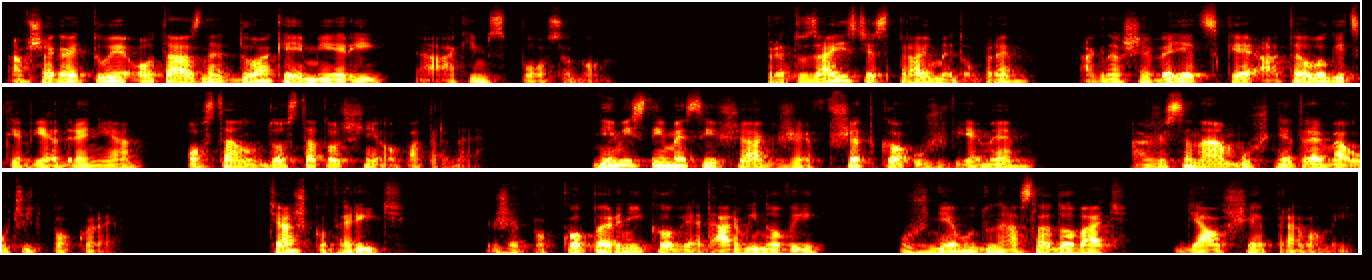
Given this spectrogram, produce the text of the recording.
Avšak aj tu je otázne, do akej miery a akým spôsobom. Preto zaiste spravíme dobre, ak naše vedecké a teologické vyjadrenia ostanú dostatočne opatrné. Nemyslíme si však, že všetko už vieme a že sa nám už netreba učiť pokore. Ťažko veriť, že po Koperníkovi a Darwinovi už nebudú nasledovať ďalšie prelomy.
